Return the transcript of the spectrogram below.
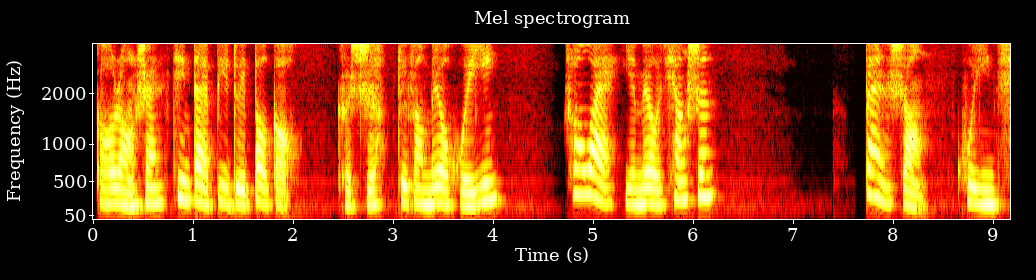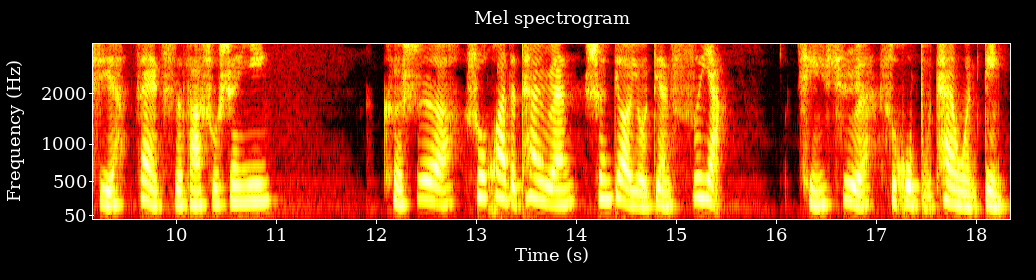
高朗山静待 B 队报告，可是对方没有回音。窗外也没有枪声。半晌，扩音器再次发出声音，可是说话的探员声调有点嘶哑，情绪似乎不太稳定。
